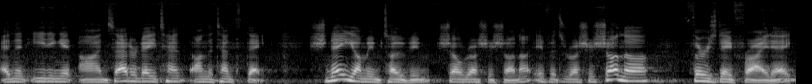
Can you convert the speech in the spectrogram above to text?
and then eating it on Saturday tenth on the tenth day. Shnei Yomim Tovim shel Rosh Hashanah. If it's Rosh Hashanah, Thursday, Friday,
